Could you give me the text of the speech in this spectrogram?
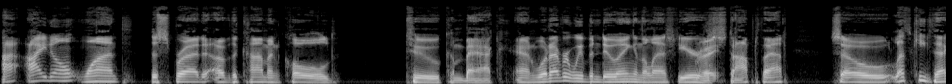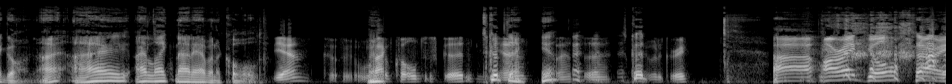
I, I don't want the spread of the common cold to come back, and whatever we've been doing in the last year Right. has stopped that. So let's keep that going. I I, I like not having a cold. Yeah, lack of colds is good. It's a good thing. Yeah. that's, uh, It's good. I would agree. Uh, all right, Joel. Sorry,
